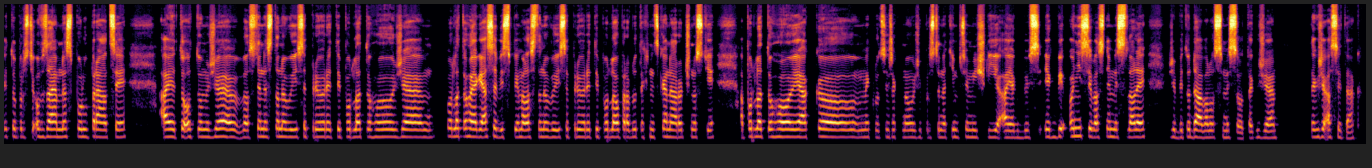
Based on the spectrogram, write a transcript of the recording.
je to prostě o vzájemné spolupráci a je to o tom, že vlastně nestanovují se priority podle toho, že podle toho, jak já se vyspím, ale stanovují se priority podle opravdu technické náročnosti a podle toho, jak uh, mi kluci řeknou, že prostě nad tím přemýšlí a jak by, jak by oni si vlastně mysleli, že by to dávalo smysl. Takže, takže asi tak.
